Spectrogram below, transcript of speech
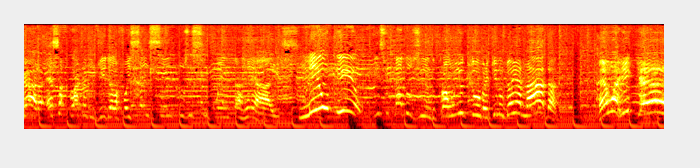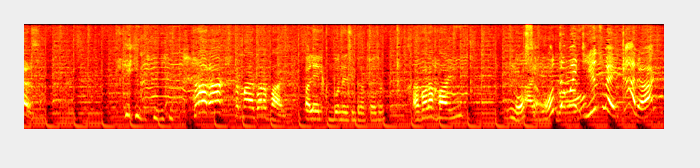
Cara, essa placa de vídeo ela foi 650 reais. Meu Deus! Isso traduzindo para um youtuber que não ganha nada é uma riqueza. Caraca, mas agora vai. Olha ele com o bonezinho pra trás, ó. Agora vai? Nossa, Aí olha o tamanho disso, velho. Caraca.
